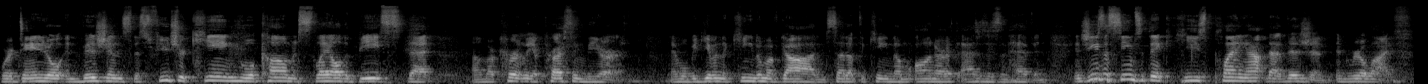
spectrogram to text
where Daniel envisions this future king who will come and slay all the beasts that um, are currently oppressing the earth and will be given the kingdom of God and set up the kingdom on earth as it is in heaven. And Jesus seems to think he's playing out that vision in real life.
